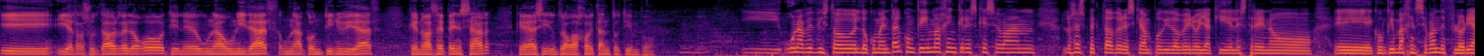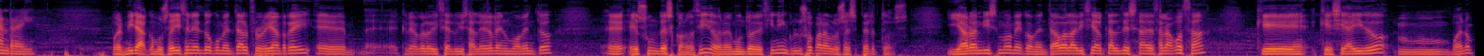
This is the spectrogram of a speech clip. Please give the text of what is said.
Y, y el resultado, desde luego, tiene una unidad, una continuidad que no hace pensar que haya sido un trabajo de tanto tiempo. Y una vez visto el documental, ¿con qué imagen crees que se van los espectadores que han podido ver hoy aquí el estreno? Eh, ¿Con qué imagen se van de Florian Rey? Pues mira, como se dice en el documental, Florian Rey, eh, creo que lo dice Luis Alegre en un momento, eh, es un desconocido en el mundo del cine, incluso para los expertos. Y ahora mismo me comentaba la vicealcaldesa de Zaragoza que, se ha ido, mm, bueno,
